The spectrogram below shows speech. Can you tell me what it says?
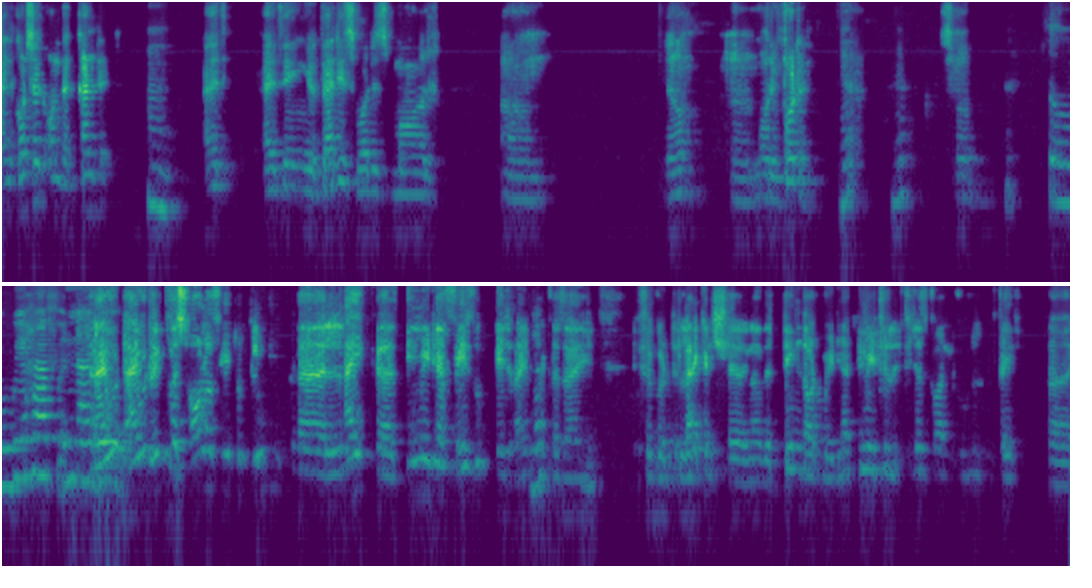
and concentrate on the content. Mm. I I think that is what is more um, you know uh, more important. Yeah. yeah. So. So we have. I would I would request all of you to please uh, like uh, Tin Media Facebook page, right? Yep. Because I, if you could like and share, you know, the Tin dot Media. Media, if you just go on Google page, uh,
